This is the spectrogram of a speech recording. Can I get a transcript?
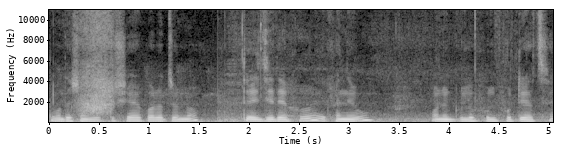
তোমাদের সঙ্গে একটু শেয়ার করার জন্য। তো এই যে দেখো, এখানেও অনেকগুলো ফুল ফুটে আছে।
